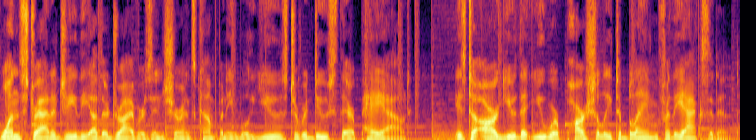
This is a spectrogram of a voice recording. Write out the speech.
One strategy the other driver's insurance company will use to reduce their payout is to argue that you were partially to blame for the accident.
